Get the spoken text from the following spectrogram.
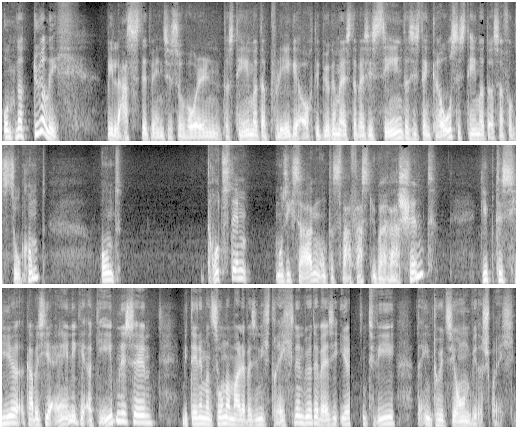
Und natürlich belastet, wenn Sie so wollen, das Thema der Pflege auch die Bürgermeister, weil sie sehen, das ist ein großes Thema, das auf uns zukommt. Und trotzdem muss ich sagen, und das war fast überraschend, gibt es hier, gab es hier einige Ergebnisse, mit denen man so normalerweise nicht rechnen würde, weil sie irgendwie der Intuition widersprechen.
